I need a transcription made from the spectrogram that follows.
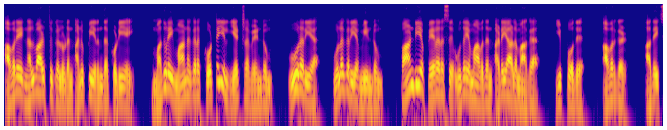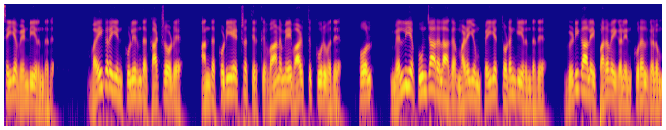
அவரே நல்வாழ்த்துகளுடன் அனுப்பியிருந்த கொடியை மதுரை மாநகர கோட்டையில் ஏற்ற வேண்டும். ஊரறிய உலகறிய மீண்டும் பாண்டிய பேரரசு உதயமாவதன் அடையாளமாக இப்போது அவர்கள் அதை செய்ய வேண்டியிருந்தது. வைகரையின் குளிர்ந்த காற்றோடு அந்த கொடியேற்றத்திற்கு வானமே வாழ்த்து கூறுவது போல் மெல்லிய பூஞ்சாரலாக மழையும் பெய்யத் தொடங்கியிருந்தது. விடிகாலை பறவைகளின் குரல்களும்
